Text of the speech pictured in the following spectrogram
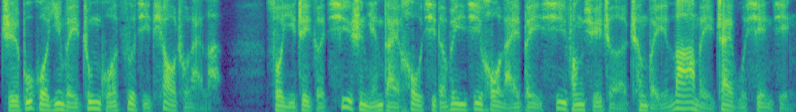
只不过因为中国自己跳出来了，所以这个七十年代后期的危机后来被西方学者称为拉美债务陷阱。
